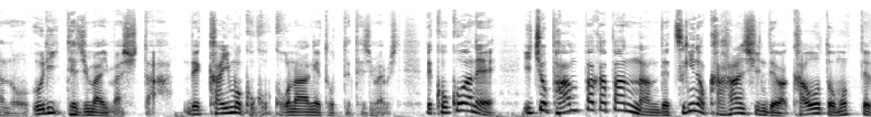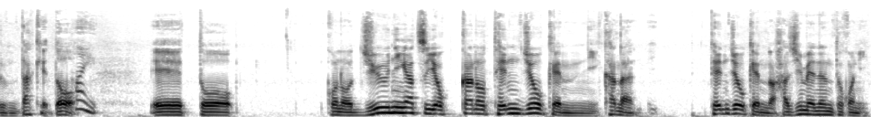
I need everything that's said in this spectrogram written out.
あの、売り手締まいました。で、買いもここ、ここの上げ取って手締まいました。で、ここはね、一応パンパカパンなんで、次の下半身では買おうと思ってるんだけど、はい、えっ、と、この12月4日の天井圏にかなり、天井圏の初めのとこに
